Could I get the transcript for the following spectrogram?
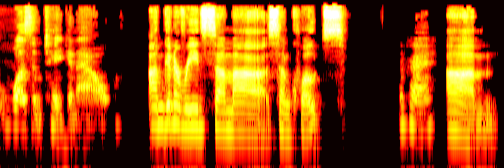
wasn't taken out. I'm gonna read some uh some quotes. Okay. Um,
